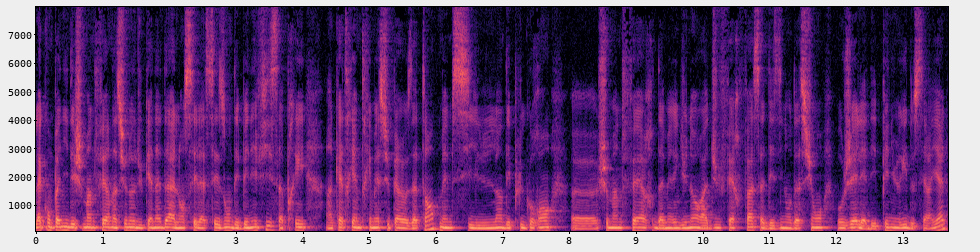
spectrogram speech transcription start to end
La Compagnie des chemins de fer nationaux du Canada a lancé la saison des bénéfices après un quatrième trimestre supérieur aux attentes, même si l'un des plus grands euh, chemins de fer d'Amérique du Nord a dû faire face à des inondations au gel et à des pénuries de céréales,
